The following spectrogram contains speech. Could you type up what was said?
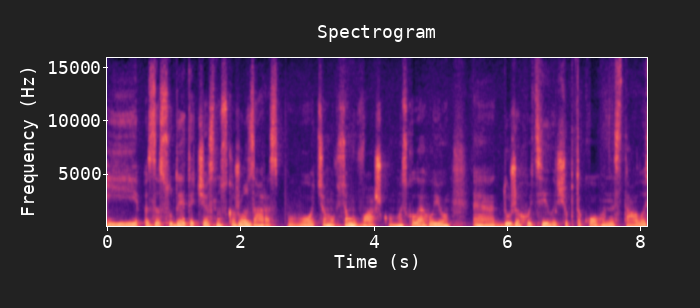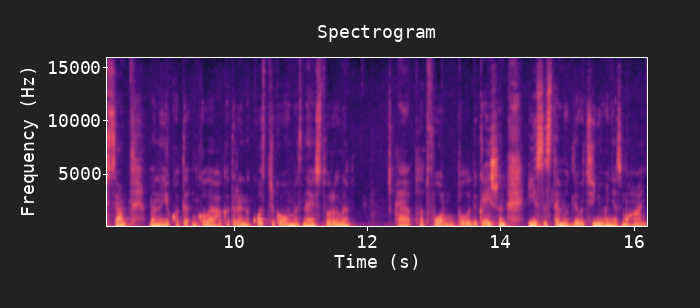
І засудити, чесно скажу, зараз по цьому всьому важко. Ми з колегою е, дуже хотіли, щоб такого не сталося. У мене є колега Катерина Кострікова. Ми з нею створили. Е, Платформу Education і систему для оцінювання змагань.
